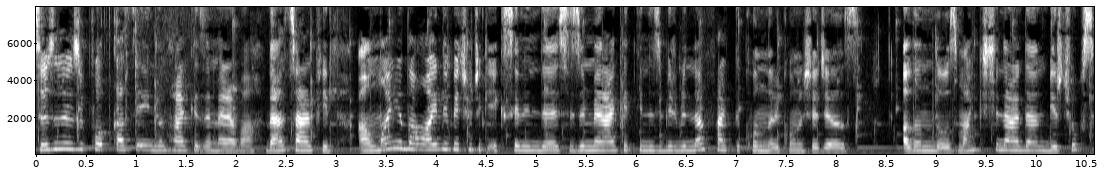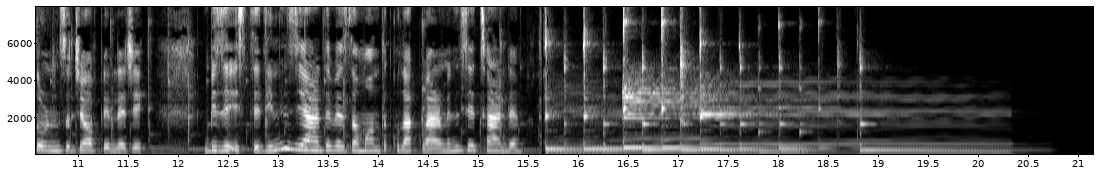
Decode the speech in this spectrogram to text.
Sözün Özü Podcast yayından herkese merhaba. Ben Serpil. Almanya'da aile ve çocuk ekseninde sizin merak ettiğiniz birbirinden farklı konuları konuşacağız. Alanında uzman kişilerden birçok sorunuza cevap verilecek. Bize istediğiniz yerde ve zamanda kulak vermeniz yeterli.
